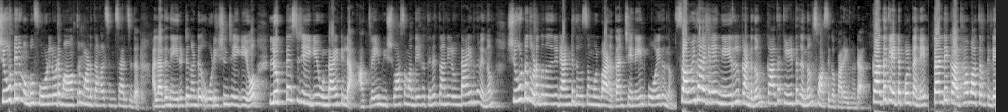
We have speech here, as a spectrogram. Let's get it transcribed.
ഷൂട്ടിന് മുമ്പ് ഫോണിലൂടെ മാത്രമാണ് തങ്ങൾ സംസാരിച്ചത്. അല്ലാതെ നേരിട്ട് കണ്ട് ഓഡീഷൻ ചെയ്യുകയോ ലുക്ക് ടെസ്റ്റ് ചെയ്യുകയോ ഉണ്ടായിട്ടില്ല. അത്രയും വിശ്വാസം അദ്ദേഹത്തിന് തന്നിൽ ഉണ്ടായിരുന്നുവെന്നും ഷൂട്ട് തുടങ്ങുന്നതിന് രണ്ട് ദിവസം മുൻപാണ് താൻ ചെന്നൈയിൽ പോയതെന്നും സംവിധായകനെ നേരിൽ കണ്ടതും കഥ കേട്ടതെന്നും സ്വാസിക പറയുന്നുണ്ട്. കഥ കേട്ടപ്പോൾ തന്നെ തന്റെ കഥാപാത്രത്തിന്റെ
